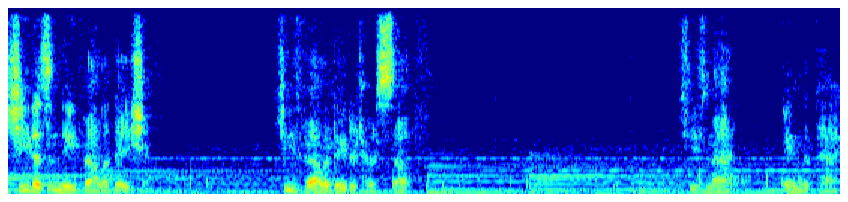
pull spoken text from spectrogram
She doesn't need validation. She's validated herself. She's not in the pack.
